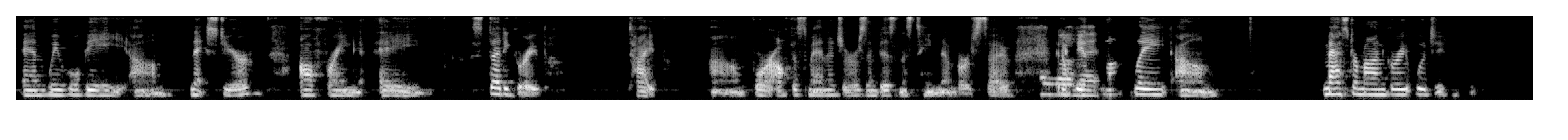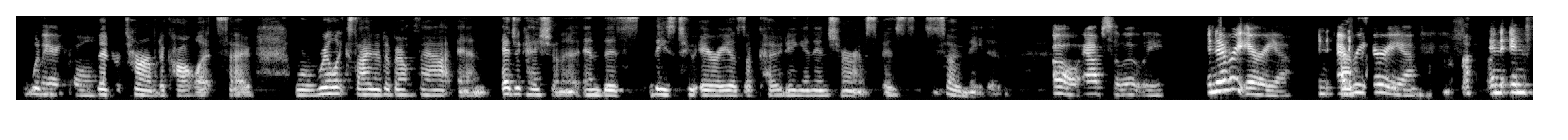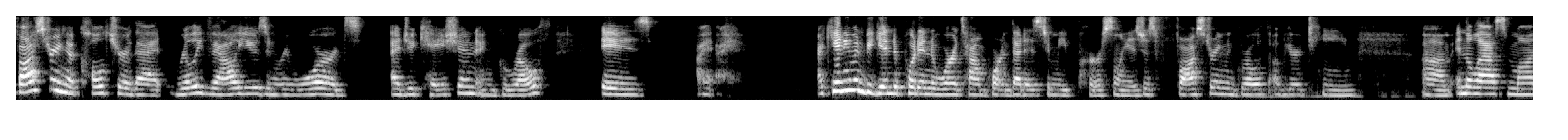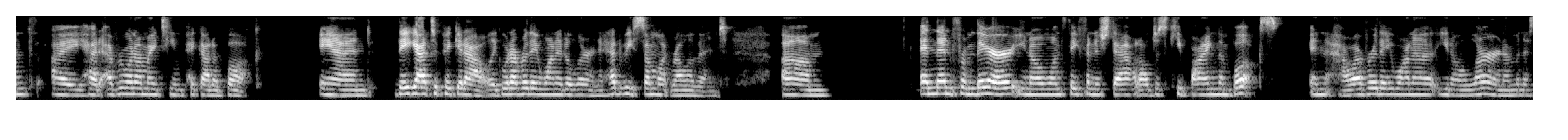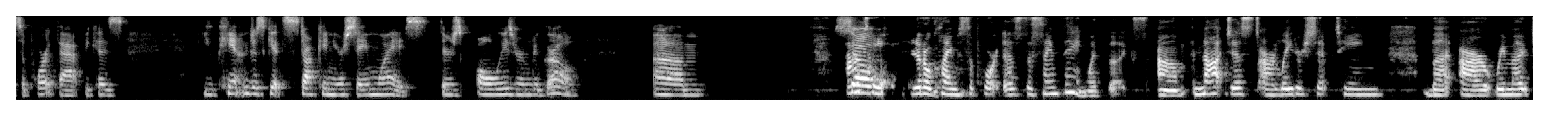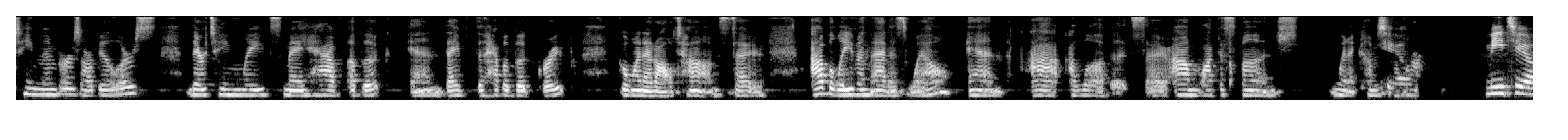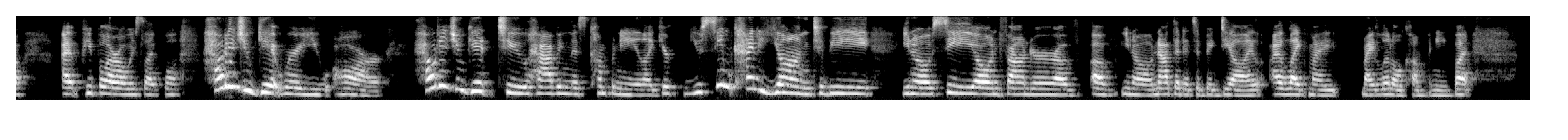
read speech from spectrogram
And we will be um, next year offering a study group type um, for office managers and business team members. So it'll be it. a monthly um, mastermind group, would you? Would Very cool. better term to call it. So we're real excited about that. And education in this these two areas of coding and insurance is so needed. Oh, absolutely. In every area, in every area. and in fostering a culture that really values and rewards education and growth is I I can't even begin to put into words how important that is to me personally. Is just fostering the growth of your team. Um, in the last month, I had everyone on my team pick out a book, and they got to pick it out, like whatever they wanted to learn. It had to be somewhat relevant. Um, and then from there, you know, once they finish that, I'll just keep buying them books, and however they want to, you know, learn, I'm going to support that because you can't just get stuck in your same ways. There's always room to grow. Um, so Dental Claim Support does the same thing with books. Um, not just our leadership team, but our remote team members, our billers, their team leads may have a book and they have a book group going at all times. So I believe in that as well. And I, I love it. So I'm like a sponge when it comes Me to work. Me too. I, people are always like, well, how did you get where you are? How did you get to having this company? Like you're, you seem kind of young to be, you know, CEO and founder of, of, you know, not that it's a big deal. I, I like my, my little company, but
